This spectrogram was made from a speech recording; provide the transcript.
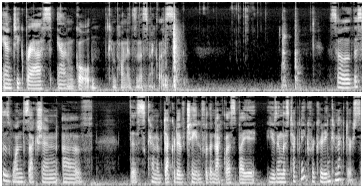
antique brass and gold components in this necklace. So this is one section of this kind of decorative chain for the necklace by using this technique for creating connectors.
